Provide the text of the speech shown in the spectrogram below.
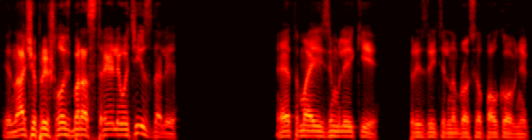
Иначе пришлось бы расстреливать издали». «Это мои земляки», — презрительно бросил полковник.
